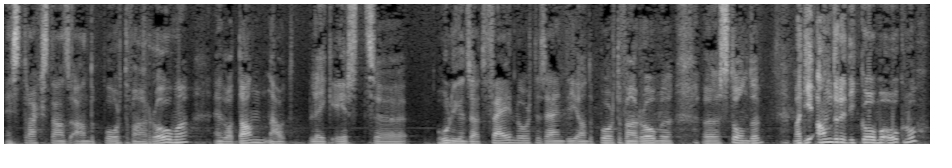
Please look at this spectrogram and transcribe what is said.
En straks staan ze aan de poorten van Rome. En wat dan? Nou, het bleek eerst uh, hooligans uit Feyenoord te zijn die aan de poorten van Rome uh, stonden. Maar die anderen die komen ook nog.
